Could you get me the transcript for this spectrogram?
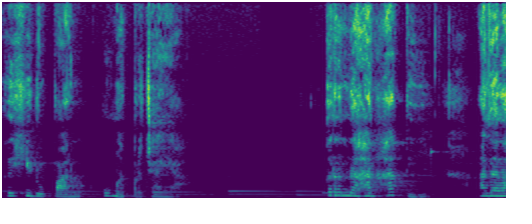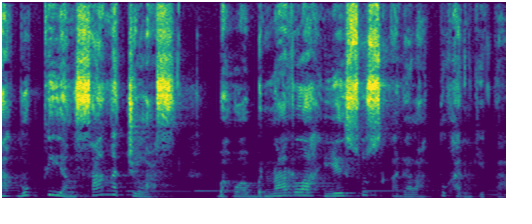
kehidupan umat percaya. Kerendahan hati adalah bukti yang sangat jelas bahwa benarlah Yesus adalah Tuhan kita.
